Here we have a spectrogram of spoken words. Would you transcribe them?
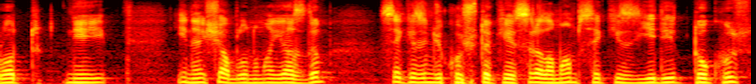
Rodney yine şablonuma yazdım. 8. koşudaki sıralamam 8, 7, 9.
